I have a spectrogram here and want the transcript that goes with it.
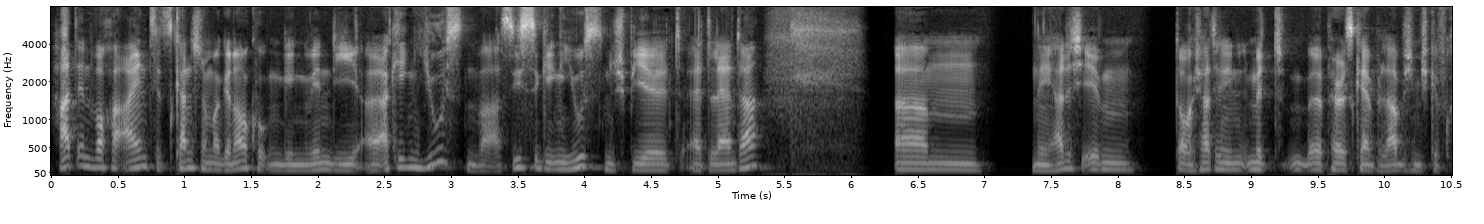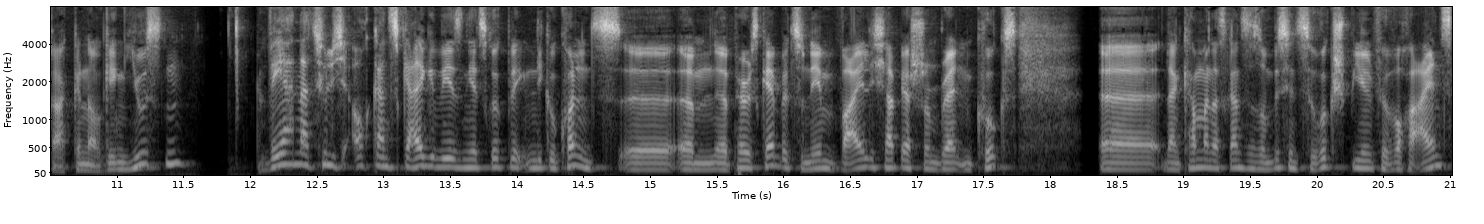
Hat in Woche 1, jetzt kann ich nochmal genau gucken, gegen wen die. Äh, gegen Houston war es. Siehst du, gegen Houston spielt Atlanta. Ähm, nee, hatte ich eben. Doch, ich hatte ihn mit äh, Paris Campbell, habe ich mich gefragt. Genau, gegen Houston. Wäre natürlich auch ganz geil gewesen, jetzt rückblickend Nico Collins, äh, ähm, äh, Paris Campbell zu nehmen, weil ich habe ja schon Brandon Cooks. Äh, dann kann man das Ganze so ein bisschen zurückspielen für Woche 1.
